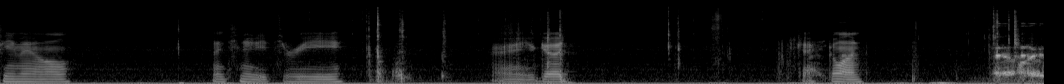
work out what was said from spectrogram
Female. 1983. Alright, you're good. Okay, go on. Oh.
